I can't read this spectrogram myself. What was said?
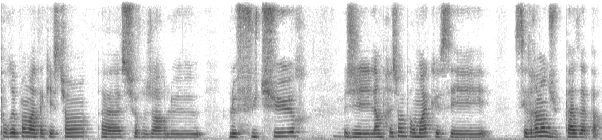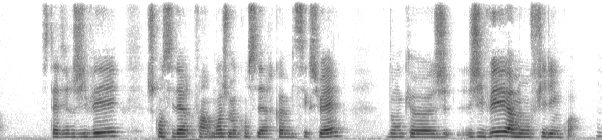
pour répondre à ta question euh, sur genre le, le futur, j'ai l'impression pour moi que c'est c'est vraiment du pas à pas. C'est-à-dire j'y vais, je considère, enfin moi je me considère comme bisexuelle, donc euh, j'y vais à mon feeling quoi. Mhm.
